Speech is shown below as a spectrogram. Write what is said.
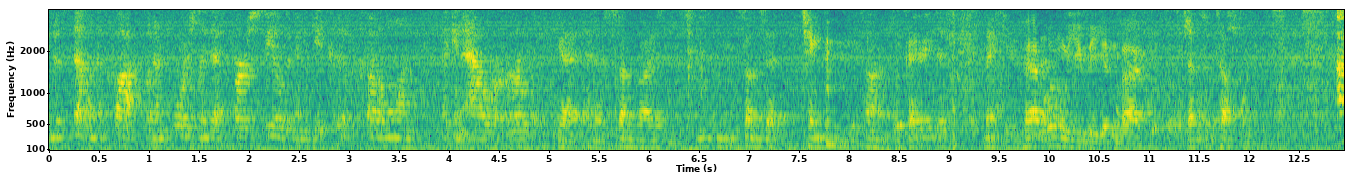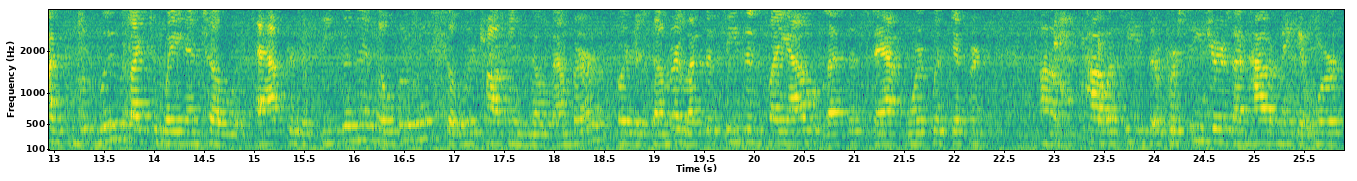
you know, seven o'clock, but unfortunately, that first field, they're gonna get cut cut on like an hour early. Yeah, and a sunrise and s- sunset changes the times, Very okay. difficult. Thank you. Pat, when will you be getting back with those? That's a tough one. I- We would like to wait until after the season is over with, so we're talking November or December. Let the season play out, let the staff work with different um, policies or procedures on how to make it work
